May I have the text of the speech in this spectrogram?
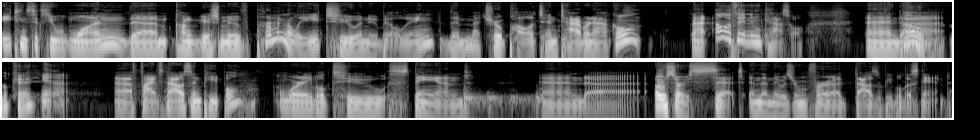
1861, the congregation moved permanently to a new building, the Metropolitan Tabernacle at Elephant and Castle. And uh, oh, okay. yeah, uh, 5,000 people were able to stand and, uh, oh, sorry, sit. And then there was room for a thousand people to stand.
